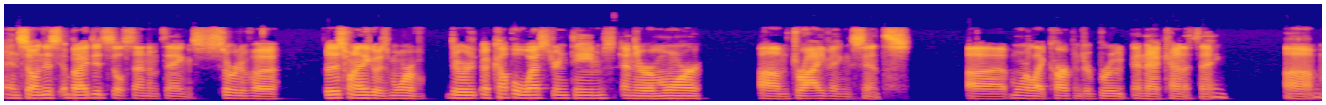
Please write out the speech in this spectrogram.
and so in this, but I did still send them things. Sort of a for this one, I think it was more of there were a couple Western themes, and there were more um, driving synths, uh, more like Carpenter Brut and that kind of thing. Um,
